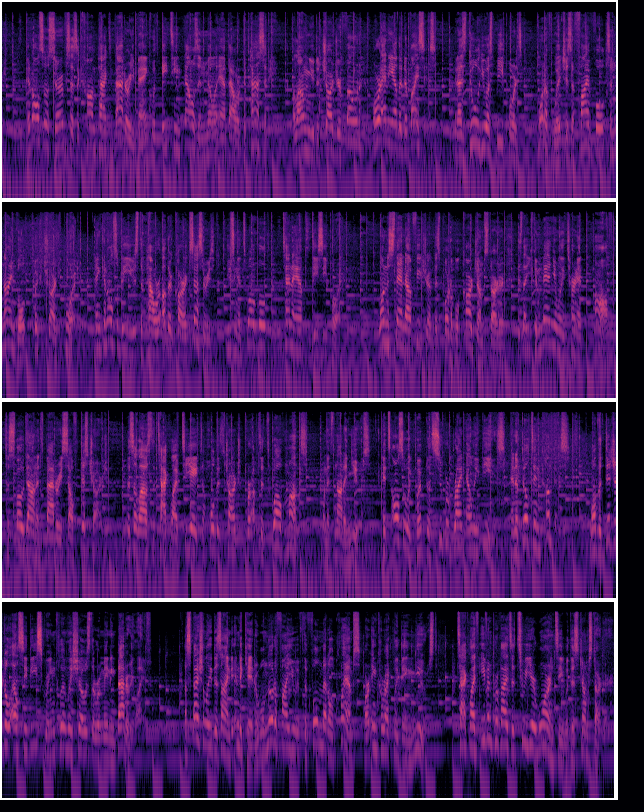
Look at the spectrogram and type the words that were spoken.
It also serves as a compact battery bank with 18,000 mAh capacity, allowing you to charge your phone or any other devices. It has dual USB ports, one of which is a 5V to 9V quick charge port, and can also be used to power other car accessories using a 12V 10A DC port. One standout feature of this portable car jump starter is that you can manually turn it off to slow down its battery self-discharge. This allows the TACKLIFE T8 to hold its charge for up to 12 months when it's not in use. It's also equipped with super bright LEDs and a built-in compass, while the digital LCD screen clearly shows the remaining battery life. A specially designed indicator will notify you if the full metal clamps are incorrectly being used. TACKLIFE even provides a 2-year warranty with this jump starter.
